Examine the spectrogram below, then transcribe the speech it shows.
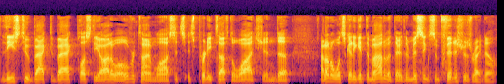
these two back to back plus the Ottawa overtime loss, it's it's pretty tough to watch. And uh, I don't know what's going to get them out of it. They're they're missing some finishers right now.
